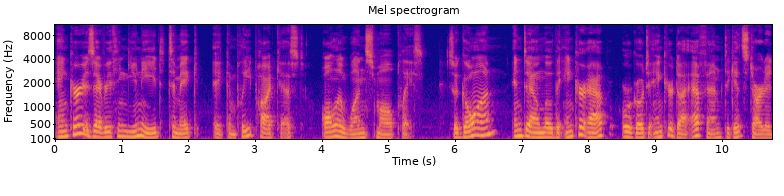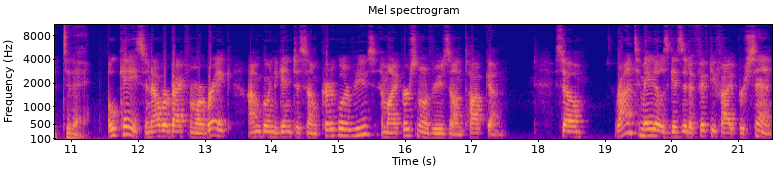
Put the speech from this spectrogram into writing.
Anchor is everything you need to make a complete podcast all in one small place. So go on and download the Anchor app or go to anchor.fm to get started today. Okay, so now we're back from our break. I'm going to get into some critical reviews and my personal reviews on Top Gun. So, Rotten Tomatoes gives it a 55%,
